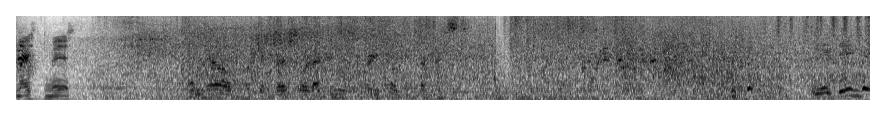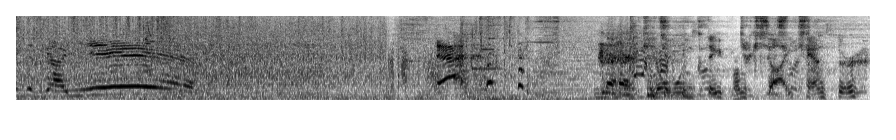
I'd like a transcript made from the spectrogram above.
Nice miss. I know, fucking one. I can move pretty fucking fast. Your team picked this guy. Yeah. Ah! no one stay from sky cancer.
